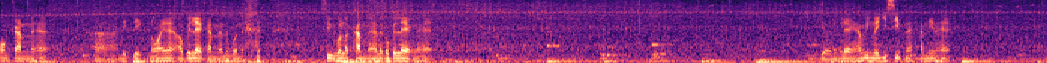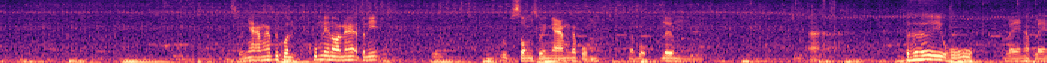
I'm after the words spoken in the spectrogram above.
ป้องกันนะฮะเด็กๆน้อยนะเอาไปแลกกันนะทุกคนนะซื้อคนละคันนะแล้วก็ไปแลกนะฮะเกี่ยวแรงๆครับวิ่งได้20 นะคันนี้นะฮะสวยงามครับทุกคนคุ้มแน่นอนนะฮะตัวนี้รูปทรงสวยงามครับผมระบบเริ่มอ่าเฮ้ยโอ้โหแรงครับแรง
